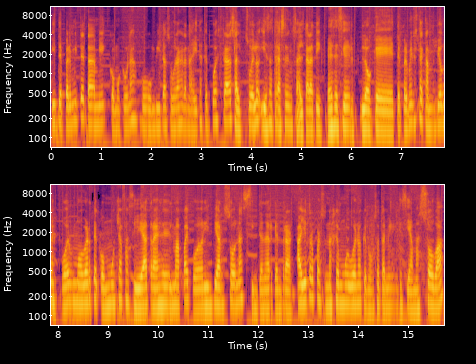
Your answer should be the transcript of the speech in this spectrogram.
Y te permite también como que unas bombitas o unas granaditas que puedes tirar al suelo y esas te hacen saltar a ti. Es decir, lo que te permite este campeón es poder moverte con mucha facilidad a través del mapa y poder limpiar zonas sin tener que entrar. Hay otro personaje muy bueno que me gusta también que se llama Soba,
